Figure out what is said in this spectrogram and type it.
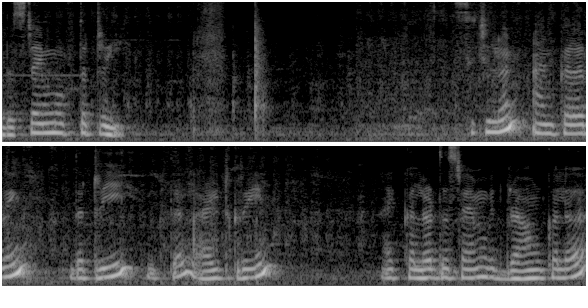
the stem of the tree. See children, I am coloring the tree with the light green. I colored the stem with brown color.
